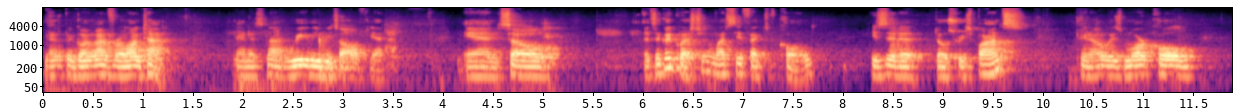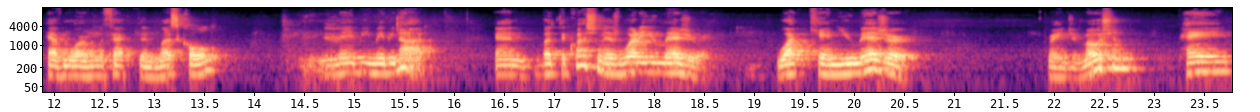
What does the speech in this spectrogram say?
That's been going on for a long time, and it's not really resolved yet. And so it's a good question. What's the effect of cold? Is it a dose response? You know, is more cold have more of an effect than less cold? Maybe, maybe not. And but the question is, what are you measuring? What can you measure? Range of motion, pain,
